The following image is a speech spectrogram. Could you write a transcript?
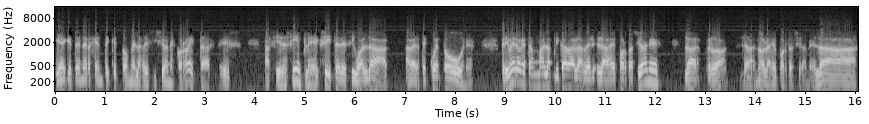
y hay que tener gente que tome las decisiones correctas. Es así de simple. Existe desigualdad. A ver, te cuento una. Primero que están mal aplicadas las, las exportaciones, la, perdón, no las exportaciones, la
